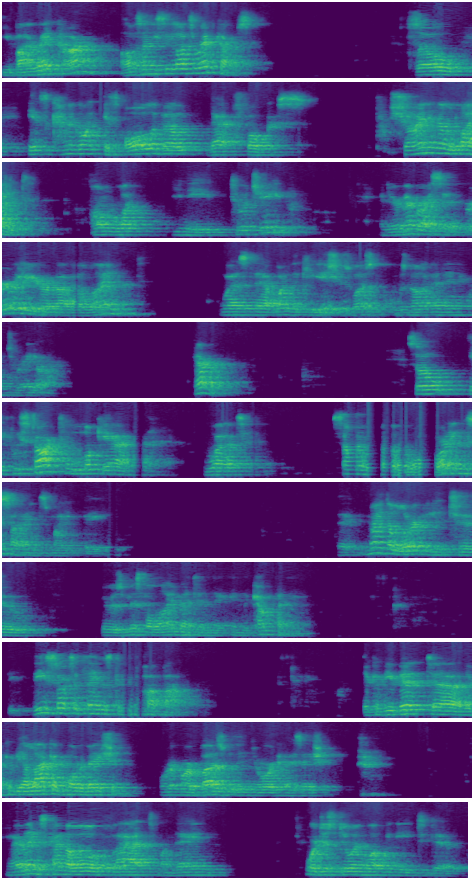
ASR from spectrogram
you buy a red car, all of a sudden you see lots of red cars. So it's kind of going, it's all about that focus, shining a light on what you need to achieve. And you remember I said earlier about alignment was that one of the key issues was it was not on anyone's radar. Ever. So if we start to look at what some of the warning signs might be, it might alert you to there was misalignment in the in the company. These sorts of things can pop up. There can be a bit, uh, there can be a lack of motivation or, or buzz within your organization. Everything's kind of a little flat, mundane. We're just doing what we need to do.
